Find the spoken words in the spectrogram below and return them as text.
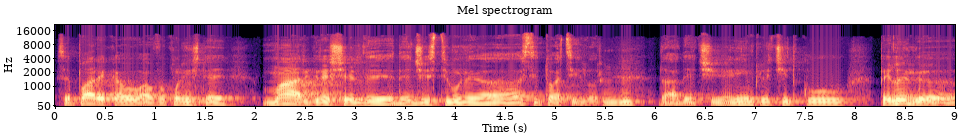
se pare că au, au făcut niște mari greșeli de, de gestiune a situațiilor. Uh-huh. Da, deci implicit cu, pe lângă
